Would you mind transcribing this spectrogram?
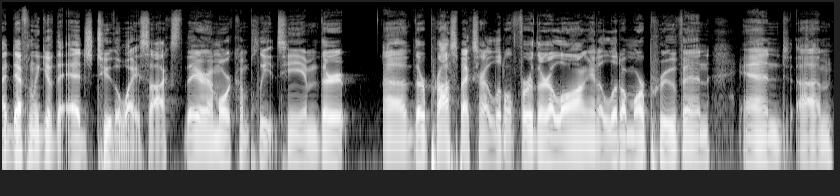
I definitely give the edge to the White Sox. They're a more complete team. They're uh, their prospects are a little further along and a little more proven and um,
